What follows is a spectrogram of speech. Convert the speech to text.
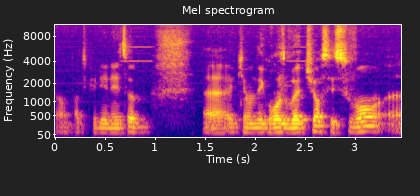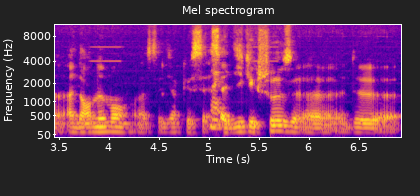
en particulier les hommes, qui ont des grosses voitures, c'est souvent un ornement. C'est-à-dire que ça, ça, dit quelque chose de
